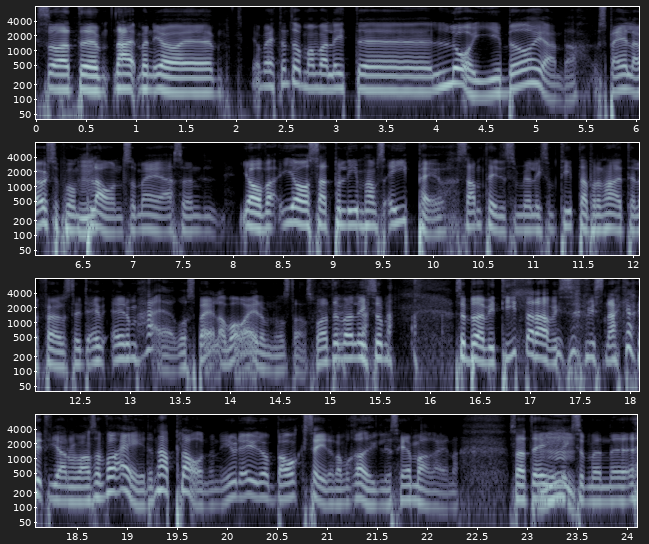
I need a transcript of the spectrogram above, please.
Så att, eh, nej men jag... Eh, jag vet inte om man var lite uh, loj i början där. Spelar också på en mm. plan som är alltså en, jag, var, jag satt på Limhamns IP samtidigt som jag liksom tittade på den här i telefonen. Så tänkte, är, är de här och spelar? Var är de någonstans? För att det var liksom... så började vi titta där, vi, vi snackade lite grann med varandra. Vad är den här planen? Jo, det är ju då baksidan av Rögles hemmaarena. Så att det är mm. liksom en... Eh,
